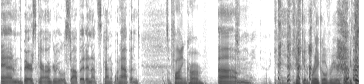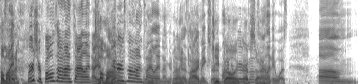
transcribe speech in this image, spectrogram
and the Bears aren't gonna be able to stop it. And that's kind of what happened. It's a fine carm. Um, I can't, I can't get a break over here. Gabby. Come say, on. First, your phone's not on silent. Come your on. computer's not on I silent. mean, I'm my gonna, as I make sure Keep my going. computer's I'm on sorry. Silent. It was. Um,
